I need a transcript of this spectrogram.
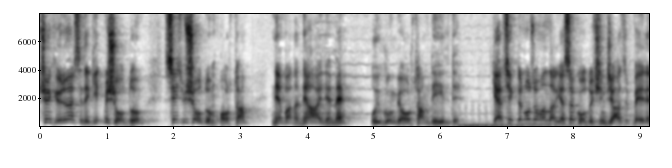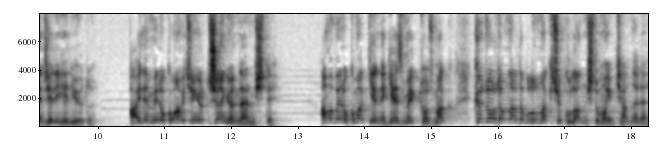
Çünkü üniversitede gitmiş olduğum, seçmiş olduğum ortam ne bana ne aileme uygun bir ortam değildi. Gerçekten o zamanlar yasak olduğu için cazip ve eğlenceli geliyordu. Ailem beni okumam için yurt dışına göndermişti. Ama ben okumak yerine gezmek, tozmak, kötü ortamlarda bulunmak için kullanmıştım o imkanları.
